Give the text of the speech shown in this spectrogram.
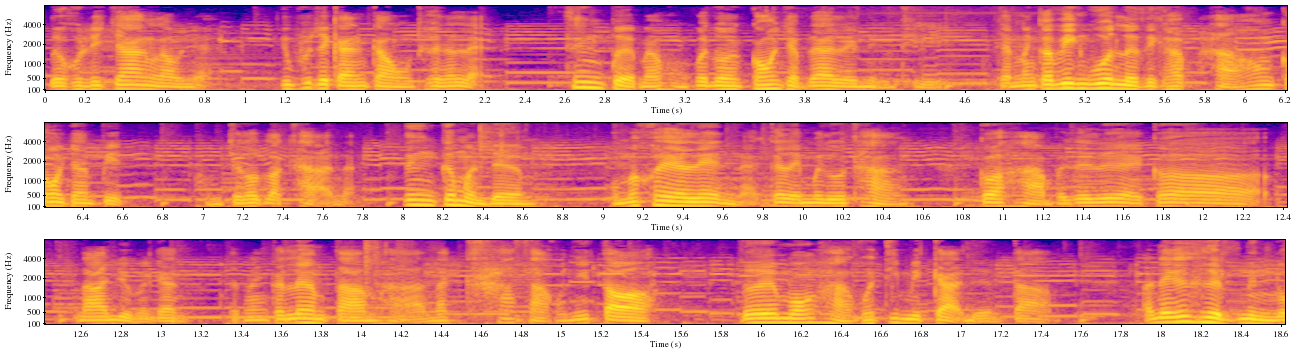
โดยคนที่จ้างเราเนี่ยคือผู้จัดการเก่าของเธอนั่นแหละ ซึ่งเปิดมาผมก็โดนกล้องจับได้เลยหนึ่งที แต่มันก็วิ่งวุ่นเลยสิครับ หาห้องกล้องจรปิด ผมจะลบหลักฐานอะ ซึ่งก็เหมือนเดิม ผมไม่ค่อยได้เล่นอะก็เลยไม่รู้ทาง ก็หาไปเรื่อยๆ ก็นานอยู่เหมือนกัน จากนั้นก็เริ่มตามหานักฆ่าสาวคนนี้ต่อ โดยมองหาคนที่มีการเดินตาม อันนี้ก็คือหนึ่งโล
